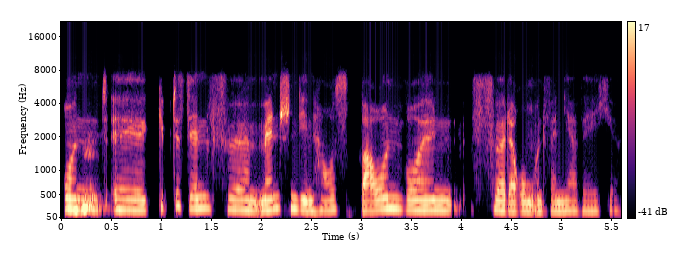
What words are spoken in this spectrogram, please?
Und mhm. äh, gibt es denn für Menschen, die ein Haus bauen wollen, Förderung und wenn ja, welche?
